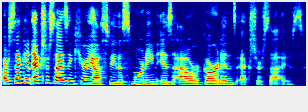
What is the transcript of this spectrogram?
Our second exercise in curiosity this morning is our gardens exercise.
